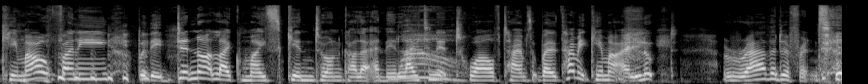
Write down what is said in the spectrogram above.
came out funny, but they did not like my skin tone color, and they lightened it twelve times. By the time it came out, I looked rather different,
